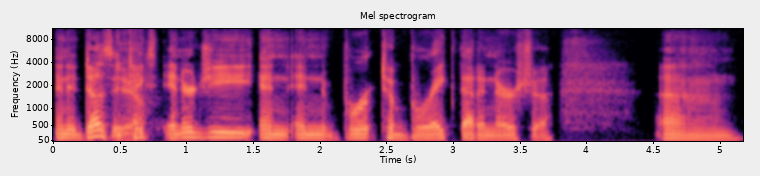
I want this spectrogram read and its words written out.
and it does. It Yeah. takes energy and and br- to break that inertia. Um,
